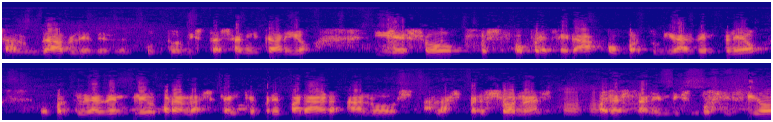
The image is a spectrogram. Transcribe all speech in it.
saludable desde el punto de vista sanitario y eso pues, ofrecerá oportunidades de empleo, oportunidades de empleo para las que hay que preparar a, los, a las personas para estar en disposición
